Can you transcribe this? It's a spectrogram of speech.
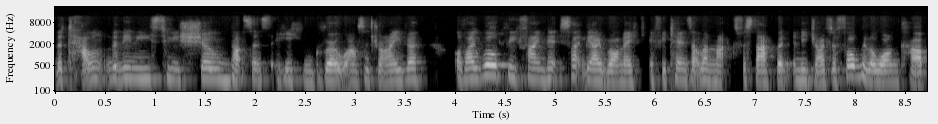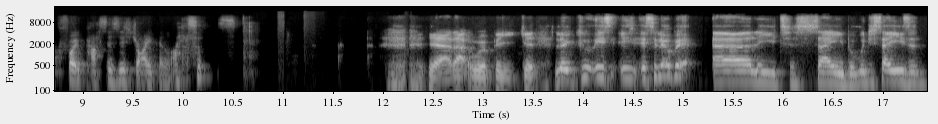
the talent that he needs to. He's shown that sense that he can grow as a driver. Although I will be finding it slightly ironic if he turns out like Max Verstappen and he drives a Formula One car before he passes his driving license yeah, that would be good. Look, it's, it's a little bit early to say, but would you say he's a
